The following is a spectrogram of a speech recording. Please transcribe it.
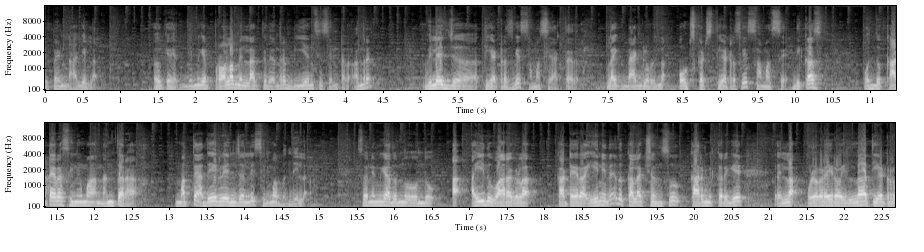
ಡಿಪೆಂಡ್ ಆಗಿಲ್ಲ. ಓಕೆ ನಿಮಗೆ ಪ್ರಾಬ್ಲಮ್ ಎಲ್ಲಾಗ್ತಿದೆ ಅಂದರೆ ಬಿ ಎನ್ ಸಿ ಸೆಂಟರ್ ಅಂದರೆ ವಿಲೇಜ್ ಥಿಯೇಟರ್ಸ್ಗೆ ಸಮಸ್ಯೆ ಆಗ್ತಾಯಿದೆ ಲೈಕ್ ಬ್ಯಾಂಗ್ಳೂರಿಂದ ಔಟ್ಸ್ಕಟ್ಸ್ ಥಿಯೇಟರ್ಸ್ಗೆ ಸಮಸ್ಯೆ. ಬಿಕಾಸ್ ಒಂದು ಕಾಟೇರ ಸಿನಿಮಾ ನಂತರ ಮತ್ತೆ ಅದೇ ರೇಂಜಲ್ಲಿ ಸಿನಿಮಾ ಬಂದಿಲ್ಲ. ಸೊ ನಿಮಗೆ ಅದೊಂದು ಒಂದು ಐದು ವಾರಗಳ ಕಾಟೇರ ಏನಿದೆ, ಅದು ಕಲೆಕ್ಷನ್ಸು ಕಾರ್ಮಿಕರಿಗೆ ಎಲ್ಲ, ಒಳಗಡೆ ಇರೋ ಎಲ್ಲ ಥಿಯೇಟ್ರ್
